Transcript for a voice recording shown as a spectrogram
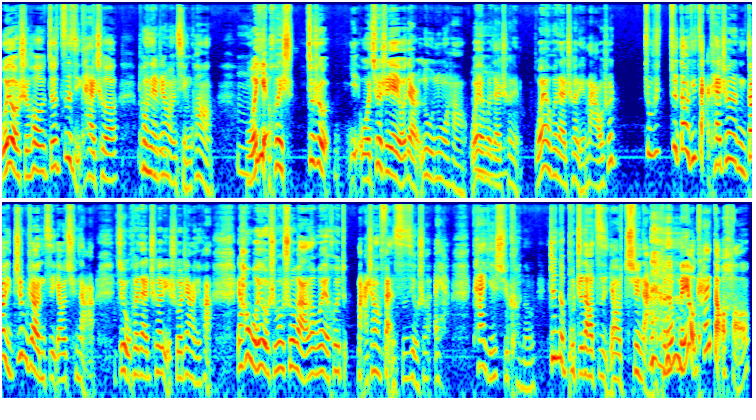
我有时候就自己开车碰见这种情况，嗯我也会就是也我确实也有点路怒哈，我也会在嗯车里、我也会在车里骂我说。就是这到底咋开车的？你到底知不知道你自己要去哪儿？就我会在车里说这样一句话，然后我有时候说完了，我也会马上反思自己，说，哎呀，他也许可能真的不知道自己要去哪儿，可能没有开导航。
